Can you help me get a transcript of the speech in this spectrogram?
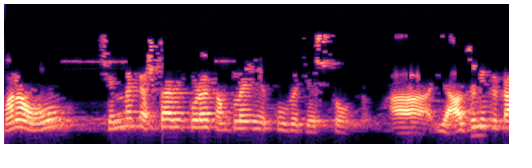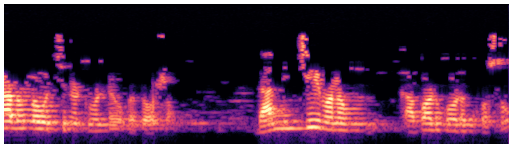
మనం చిన్న కష్టానికి కూడా కంప్లైంట్ ఎక్కువగా చేస్తూ ఉంటాం. ఆ ఈ ఆధునిక కాలంలో వచ్చినటువంటి ఒక దోషం. దాని నుంచి మనం కాపాడుకోవడం కోసం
